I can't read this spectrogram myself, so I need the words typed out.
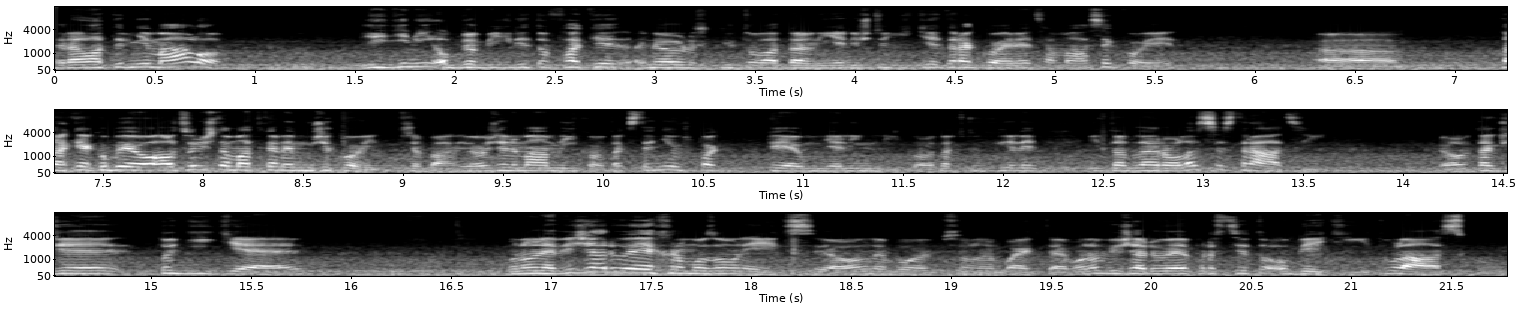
relativně málo. Jediný období, kdy to fakt je neodiskutovatelný, je když to dítě je teda kojenec a má se kojit, uh, tak jakoby jo, ale co když ta matka nemůže kojit třeba, jo, že nemá mlíko, tak stejně už pak pije umělý mlíko, tak v tu chvíli i tahle role se ztrácí. Jo, takže to dítě, ono nevyžaduje chromozom X, jo, nebo Y, nebo jak to je, ono vyžaduje prostě to obětí, tu lásku,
